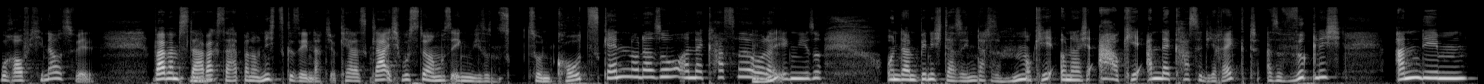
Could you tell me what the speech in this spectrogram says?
worauf ich hinaus will. War beim Starbucks, da hat man noch nichts gesehen. Dachte ich, okay, alles klar. Ich wusste, man muss irgendwie so, so einen Code scannen oder so an der Kasse oder irgendwie so. Und dann bin ich da so hin und dachte so, hm, okay. Und dann habe ich, ah, okay, an der Kasse direkt. Also wirklich an dem,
